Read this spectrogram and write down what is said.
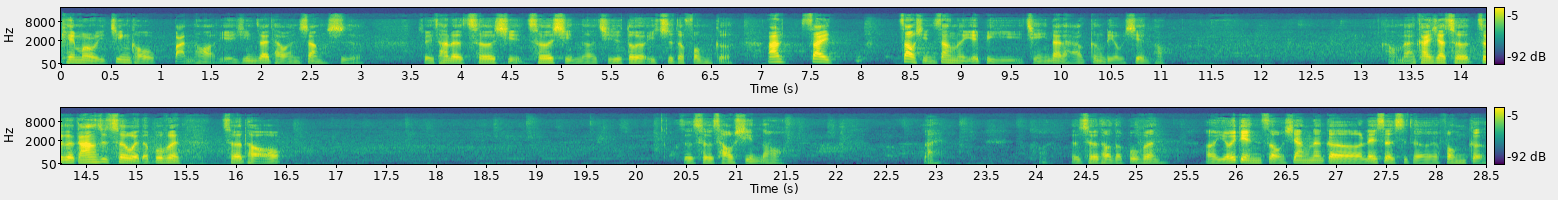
Camry 进口版哈，也已经在台湾上市了，所以它的车型车型呢，其实都有一致的风格。那在造型上呢，也比前一代的还要更流线哈。好，我们来看一下车，这个刚刚是车尾的部分，车头，这车超新的哦。来，这车头的部分，呃，有一点走向那个 Lexus 的风格。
